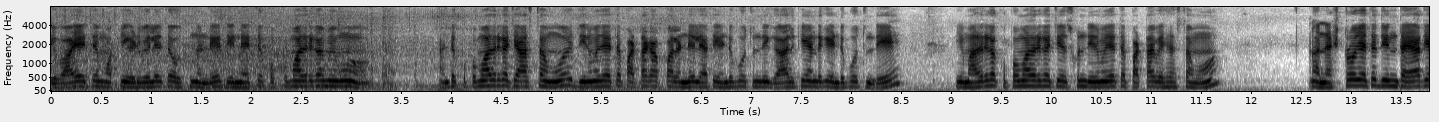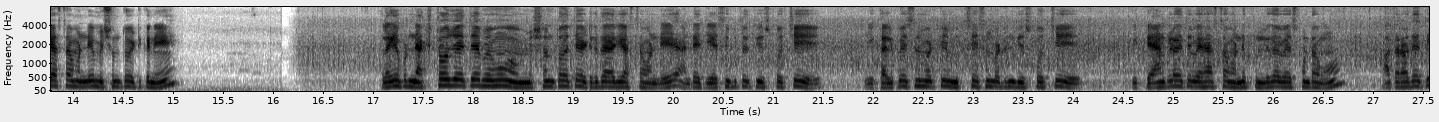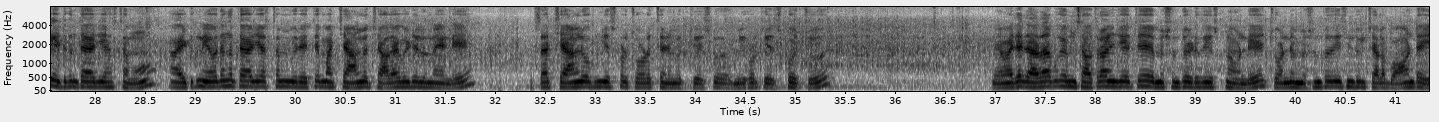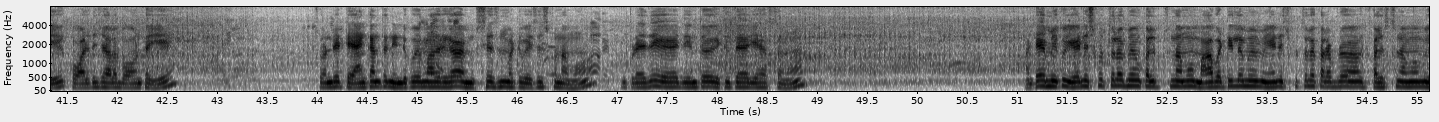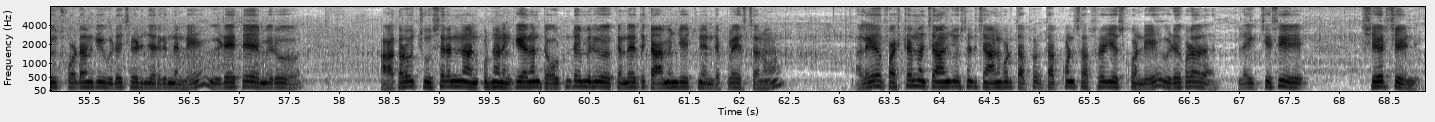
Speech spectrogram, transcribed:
ఈ వాయి అయితే మొత్తం ఏడు వేలు అయితే అవుతుందండి. దీన్ని అయితే కుప్ప మాదిరిగా మేము అంటే కుప్ప మాదిరిగా చేస్తాము. దీని మీద అయితే పట్టా కప్పాలండి. లేకపోతే ఎండిపోతుంది. గాలికి ఎండకి ఎండిపోతుంది. ఈ మాదిరిగా కుప్ప మాదిరిగా చేసుకుని దీని మీద అయితే పట్టా వేసేస్తాము. నెక్స్ట్ రోజు అయితే దీన్ని తయారు చేస్తామండి మిషన్తో ఇటుకని. అలాగే ఇప్పుడు నెక్స్ట్ రోజు అయితే మేము మిషన్తో అయితే ఇటుక తయారు చేస్తామండి. అంటే జేసీబీతో తీసుకొచ్చి ఈ కలిపేసిన బట్టి మిక్స్ చేసిన బట్టి తీసుకొచ్చి ఈ ట్యాంక్లో అయితే వేసేస్తామండి. ఫుల్గా వేసుకుంటాము. ఆ తర్వాత అయితే ఇటుకను తయారు చేస్తాము. ఆ ఇటుకను ఏ విధంగా తయారు చేస్తాము మీరైతే మా ఛానల్లో చాలా వీడియోలు ఉన్నాయండి. ఒకసారి ఛానల్ ఓపెన్ చేసి కూడా చూడొచ్చండి మీరు తెలుసుకో మీరు కూడా తెలుసుకోవచ్చు. మేమైతే దాదాపుగా ఎనిమిది సంవత్సరాల నుంచి అయితే మిషన్తో ఇటుక తీసుకున్నామండి. చూడండి మిషన్తో తీసిన చాలా బాగుంటాయి క్వాలిటీ చాలా బాగుంటాయి. చూడండి ట్యాంక్ అంతా నిండిపోయే మాదిరిగా మిక్స్ చేసిన మట్టి వేసేసుకున్నాము. ఇప్పుడైతే దీంతో ఇటుక తయారు చేస్తాము. అంటే మీకు ఏ నిష్పత్తిలో మేము కలుపుతున్నాము మా బట్టీలో మేము ఏ నిష్పత్తిలో కలపడం కలుస్తున్నామో మీకు చూడడానికి వీడియో చేయడం జరిగిందండి. వీడియో అయితే మీరు ఆఖరి చూసారని నేను అనుకుంటున్నాను. ఇంకా ఏదైనా డౌట్ ఉంటే మీరు కింద అయితే కామెంట్ చేయొచ్చు నేను రిప్లై ఇస్తాను. అలాగే ఫస్ట్ టైం నా ఛానల్ చూసినట్టు ఛానల్ కూడా తప్ప తప్పకుండా సబ్స్క్రైబ్ చేసుకోండి. వీడియో కూడా లైక్ చేసి షేర్ చేయండి.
